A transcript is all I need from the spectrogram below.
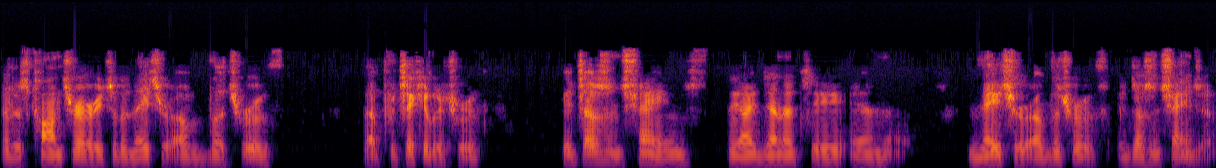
that is contrary to the nature of the truth, that particular truth, it doesn't change the identity and nature of the truth. It doesn't change it.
